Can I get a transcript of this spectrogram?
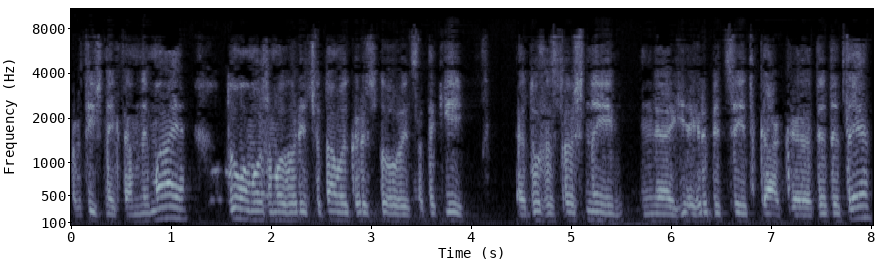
практично їх там немає. Тому можемо говорити, що там використовується такий е, дуже страшний е, гербіцид, як е, ДДТ.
